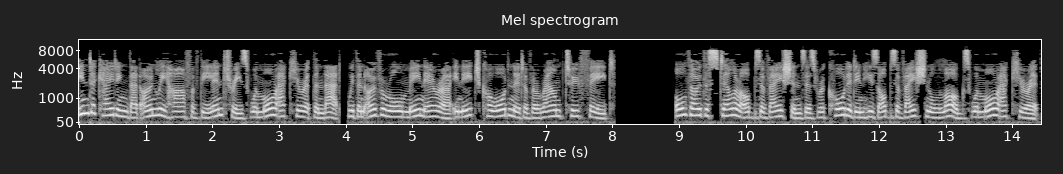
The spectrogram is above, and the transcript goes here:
indicating that only half of the entries were more accurate than that, with an overall mean error in each coordinate of around 2 feet. Although the stellar observations as recorded in his observational logs were more accurate,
